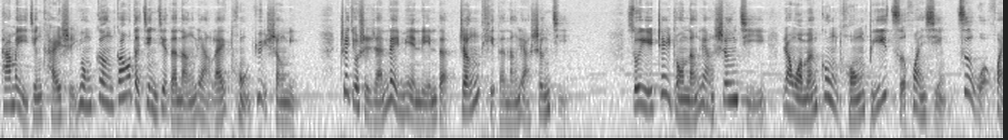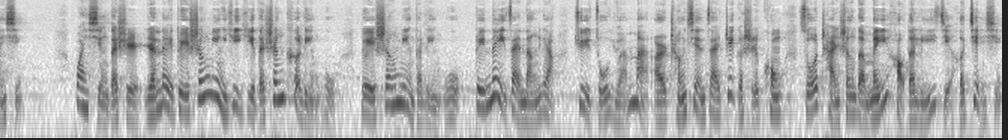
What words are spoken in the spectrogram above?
他们已经开始用更高的境界的能量来统御生命，这就是人类面临的整体的能量升级。所以，这种能量升级让我们共同彼此唤醒、自我唤醒。唤醒的是人类对生命意义的深刻领悟，对生命的领悟，对内在能量具足圆满而呈现在这个时空所产生的美好的理解和践行。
